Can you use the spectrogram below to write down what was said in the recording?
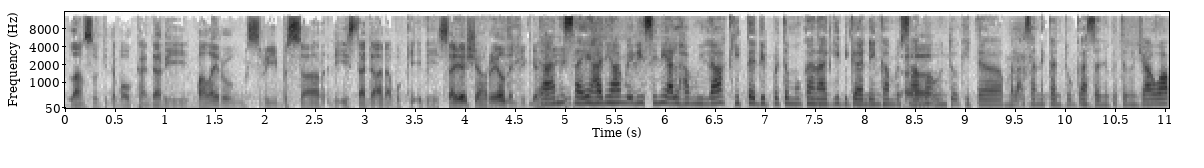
langsung kita bawakan dari Balairung Seri Besar di Istana Anak Bukit ini. Saya Syahril dan juga Dan Hani. saya Hani Hamid di sini. Alhamdulillah kita dipertemukan lagi, digandingkan bersama uh. untuk kita melaksanakan tugas dan juga tanggungjawab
